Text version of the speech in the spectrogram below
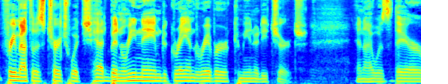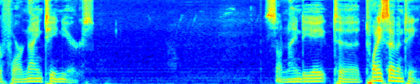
Free Methodist Church, which had been renamed Grand River Community Church. And I was there for 19 years. So 98 to 2017.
